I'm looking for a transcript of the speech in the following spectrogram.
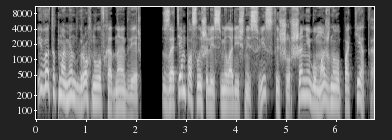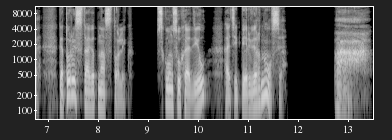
И в этот момент грохнула входная дверь. Затем послышались мелодичный свист и шуршание бумажного пакета, который ставят на столик. Скунс уходил, а теперь вернулся. «Ах!»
